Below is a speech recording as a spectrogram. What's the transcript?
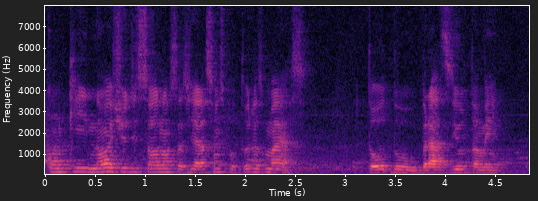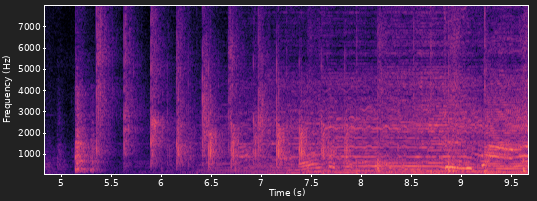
com que não ajude só nossas gerações futuras, mas todo o Brasil também. Muito bom.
